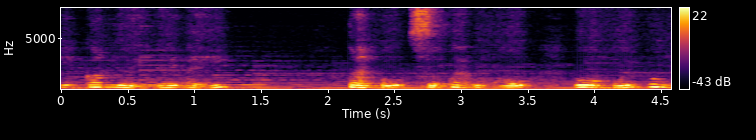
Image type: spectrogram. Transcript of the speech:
những con người nơi ấy. Toàn bộ số quà ủng hộ gồm muối vùng,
